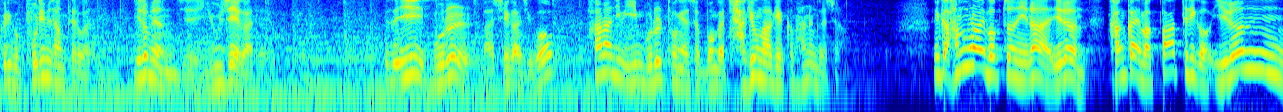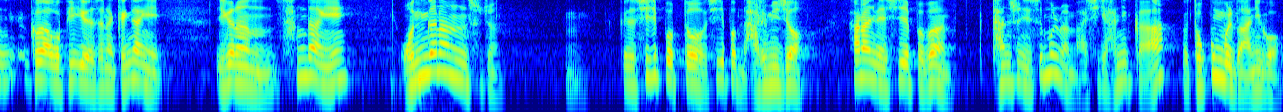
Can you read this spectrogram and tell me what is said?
그리고 불임 상태로 가야 됩니다. 이러면 이제 유죄가 돼요. 그래서 이 물을 마셔가지고 하나님이 이 물을 통해서 뭔가 작용하게끔 하는 거죠. 그러니까 함무라비 법전이나 이런 강가에 막 빠뜨리고 이런 거하고 비교해서는 굉장히 이거는 상당히 온건한 수준. 음. 그래서 시집법도 시집법 나름이죠. 하나님의 시집법은 단순히 쓴물만 마시게 하니까 독국물도 아니고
